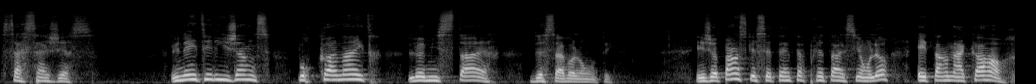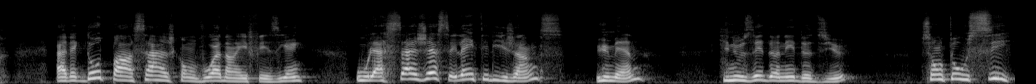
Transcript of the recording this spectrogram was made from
sa sagesse, une intelligence pour connaître le mystère de sa volonté. Et je pense que cette interprétation-là est en accord avec d'autres passages qu'on voit dans Éphésiens, où la sagesse et l'intelligence humaine qui nous est donnée de Dieu sont aussi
